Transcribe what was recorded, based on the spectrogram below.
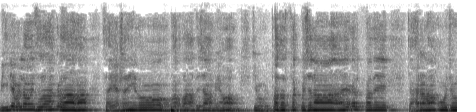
വീരബലോത്സതാകൃതാ സയേഷനീതോ ഭവതാദിശാമ്യോം കിമുൽപതസ്തകുശലായ കൽപ്പതേ ചാരണ ഊജു.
